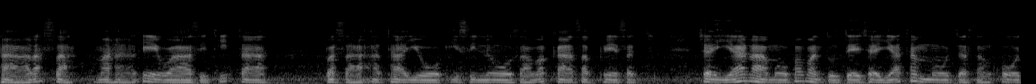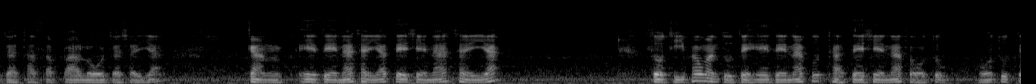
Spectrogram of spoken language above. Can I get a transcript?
ถารสะมหาเทวาสิทธิตา ภาษาอัทายโย อิสิโน สาวกาสัพเพสชัยยะรามโมพระวันตุเตชัยยะธรรมโมจะสังโฆจะทัสสปาโลจะชัยยะกังเอเตนะชัยยะเตเชนะชัยยะโสถีพระวันตุเตเอเตนะพุทธเตเชนะโสตุโหตุเต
